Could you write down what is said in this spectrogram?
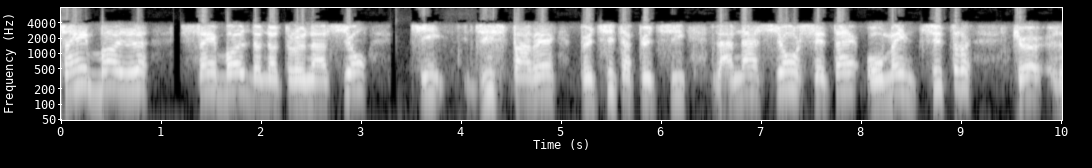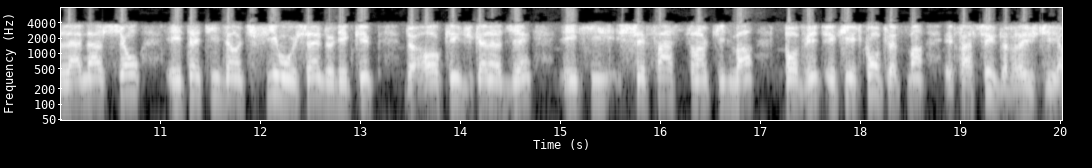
symbole, symbole de notre nation qui disparaît petit à petit. La nation s'éteint au même titre que la nation était identifiée au sein de l'équipe de hockey du Canadien et qui s'efface tranquillement pas vite et qui est complètement effacé, devrais-je dire.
